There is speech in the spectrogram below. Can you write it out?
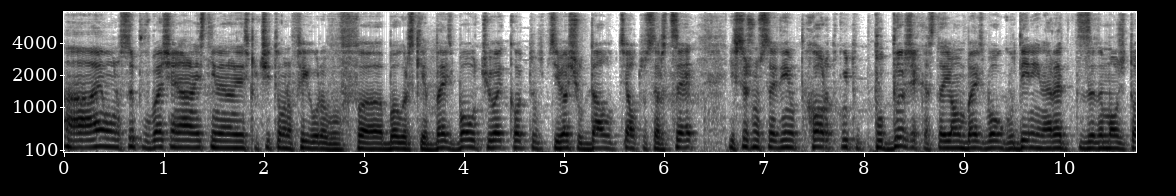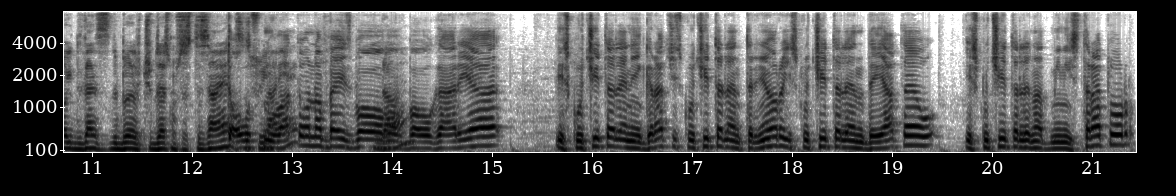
А, Емон Съпов беше една наистина изключителна фигура в а, българския бейсбол. Човек, който си беше отдал от цялото сърце и всъщност е един от хората, които поддържаха стадион бейсбол години наред, за да може той ден да бъде в чудесно състезание. То състояние. основател на бейсбола Да. в България, изключителен играч, изключителен треньор, изключителен деятел, изключителен администратор.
